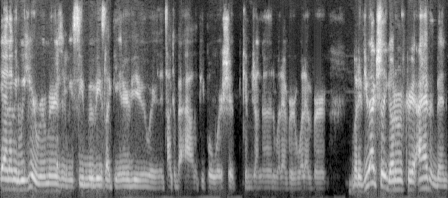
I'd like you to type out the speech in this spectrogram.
Yeah, and I mean, we hear rumors and we see movies like The Interview where they talk about how the people worship Kim Jong Un, whatever, whatever. But if you actually go to North Korea, I haven't been,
